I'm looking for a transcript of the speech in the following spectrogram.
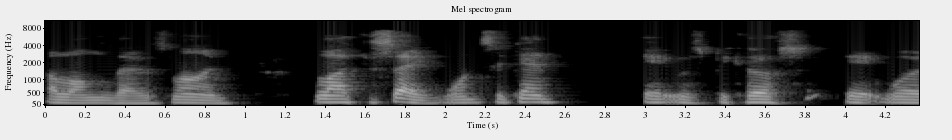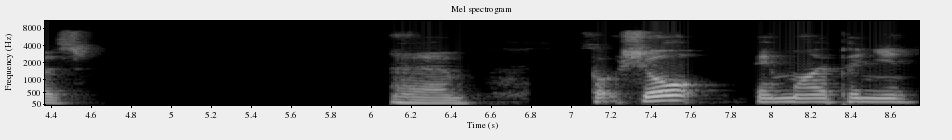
along those lines. Like I say, once again, it was because it was um, cut short, in my opinion,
